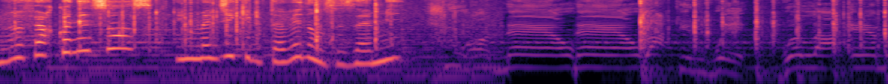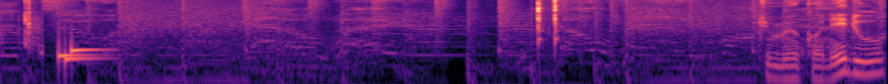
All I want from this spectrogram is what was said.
Il veut faire connaissance. Il m'a dit qu'il t'avait dans ses amis. Tu me connais d'où?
